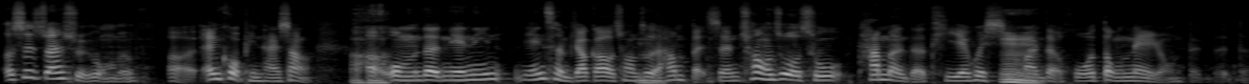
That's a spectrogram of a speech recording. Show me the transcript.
而是专属于我们呃 Anchor 平台上，呃，我们的年龄年层比较高的创作者，他们本身创作出他们的 TA 会喜欢的活动内容等等的。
